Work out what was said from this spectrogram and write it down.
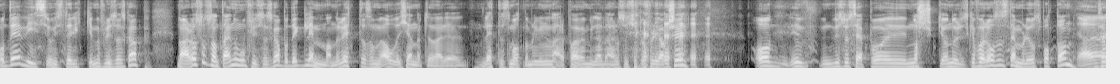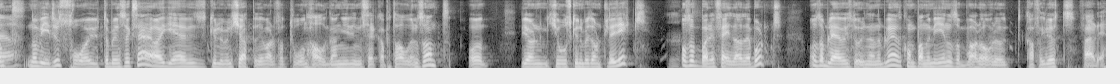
Og det viser jo historikken med flyselskap. Nå er det også sånn at det er noen flyselskap, og det glemmer man jo litt. Altså, alle kjenner til den letteste måten å bli millionær på, er å milliardær og så kjøpe flyaksjer. Og hvis du ser på norske og nordiske forhold, så stemmer det jo spot on. Ja, ja, ja. Norwegian så ut til å bli en suksess. AIG skulle vel kjøpe det i hvert fall to og en halv ganger investert kapital. eller noe sånt. Og Bjørn Kjos kunne blitt ordentlig rik. Mm. Og så bare fada det bort. Og så ble jo historien den det ble. Så kom pandemien, og så var det over og kaffegrut. Ferdig.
